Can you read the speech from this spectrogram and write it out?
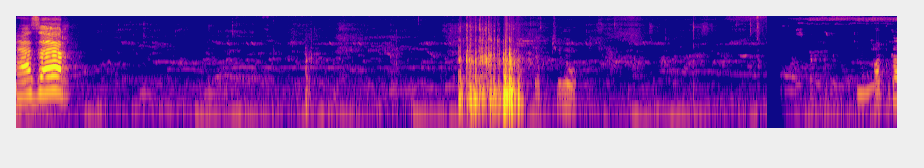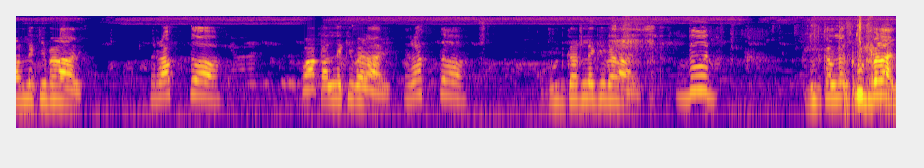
হ্যাঁ স্যার চলো হাত কাটলে কি বেড়ায় রক্ত পা কাটলে কি বেড়ায় রক্ত দুধ কাটলে কি বেড়ায় দুধ দুধ কাটলে দুধ বেড়ায়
